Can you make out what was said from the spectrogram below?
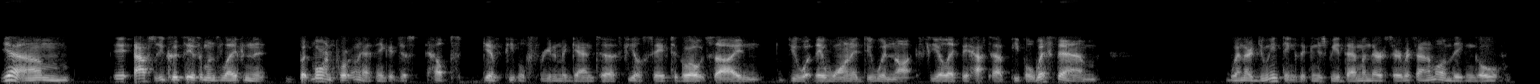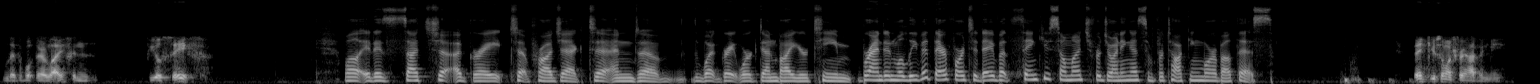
Yeah, um it absolutely could save someone's life and it, but more importantly I think it just helps give people freedom again to feel safe to go outside and do what they want to do and not feel like they have to have people with them when they're doing things. It can just be them and their service animal, and they can go live about their life and feel safe. Well, it is such a great project and uh, what great work done by your team. Brandon, we'll leave it there for today, but thank you so much for joining us and for talking more about this. Thank you so much for having me.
